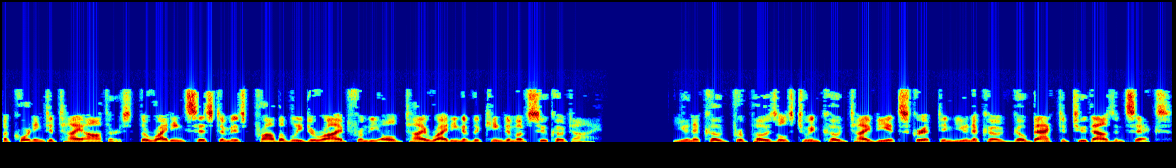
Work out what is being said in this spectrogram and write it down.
According to Thai authors, the writing system is probably derived from the Old Thai writing of the Kingdom of Sukhothai. Unicode proposals to encode Thai Viet script in Unicode go back to 2006.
